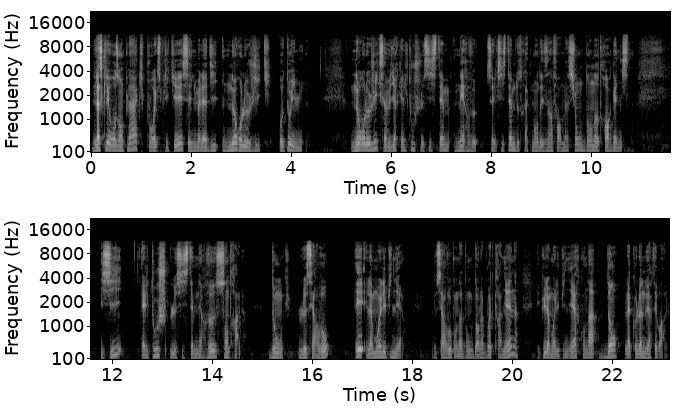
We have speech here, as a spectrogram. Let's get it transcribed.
La sclérose en plaques, pour expliquer, c'est une maladie neurologique auto-immune. Neurologique, ça veut dire qu'elle touche le système nerveux. C'est le système de traitement des informations dans notre organisme. Ici, elle touche le système nerveux central. Donc le cerveau et la moelle épinière. Le cerveau qu'on a donc dans la boîte crânienne, et puis la moelle épinière qu'on a dans la colonne vertébrale.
